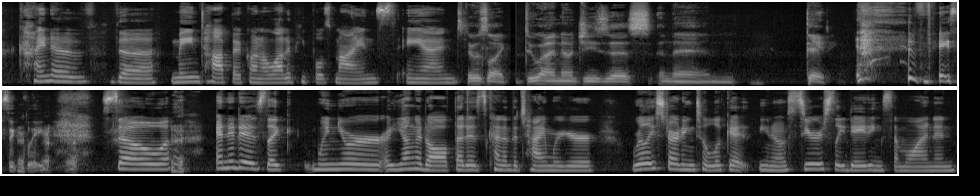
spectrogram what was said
kind of the main topic on a lot of people's minds and It was like, do I know Jesus? And then dating. basically. so, and it is like when you're a young adult, that is kind of the time where you're really starting to look at, you know, seriously dating someone and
